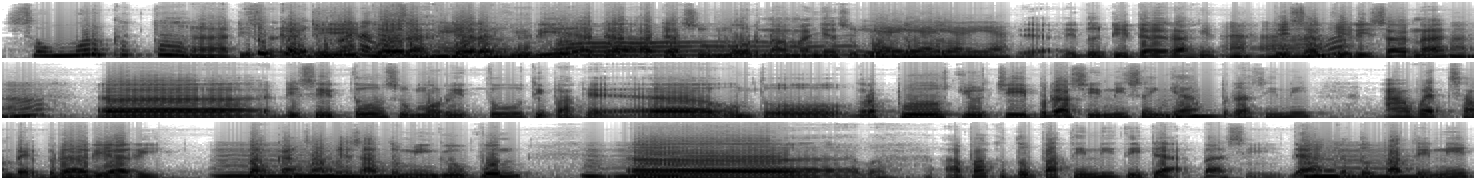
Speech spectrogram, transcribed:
Sumur ketek. Nah, di, di daerah maksudnya daerah kiri ada ada Oh. sumur namanya sumur Iya, iya, ketek. iya, iya. Ya, itu di daerah Uh-uh. desa kiri sana. Uh-uh. Eh, di situ sumur itu dipakai eh, untuk ngerebus, nyuci beras ini sehingga Hmm. beras ini awet sampai berhari-hari. Bahkan sampai satu minggu pun eh, apa ketupat ini tidak basi. Nah, Hmm. ketupat ini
